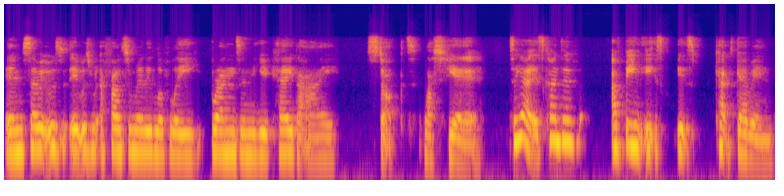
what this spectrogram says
And um, so it was it was I found some really lovely brands in the UK that I stocked last year. So yeah, it's kind of I've been it's it's kept going,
